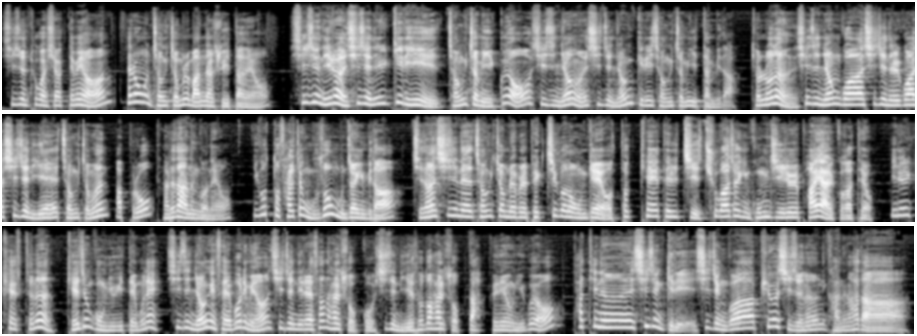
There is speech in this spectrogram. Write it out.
시즌 2가 시작되면 새로운 정점을 만날 수 있다네요. 시즌 1은 시즌 1끼리 정점이 있고요. 시즌 0은 시즌 0끼리 정점이 있답니다. 결론은 시즌 0과 시즌 1과 시즌 2의 정점은 앞으로 다르다는 거네요. 이것도 살짝 무서운 문장입니다. 지난 시즌에 정점 레벨 100 찍어 놓은 게 어떻게 될지 추가적인 공지를 봐야 알 것 같아요. 1일 퀘스트는 계정 공유이기 때문에 시즌 0에서 해버리면 시즌 1에선 할 수 없고 시즌 2에서도 할 수 없다. 그 내용이고요. 파티는 시즌끼리 시즌과 퓨어 시즌은 가능하다.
